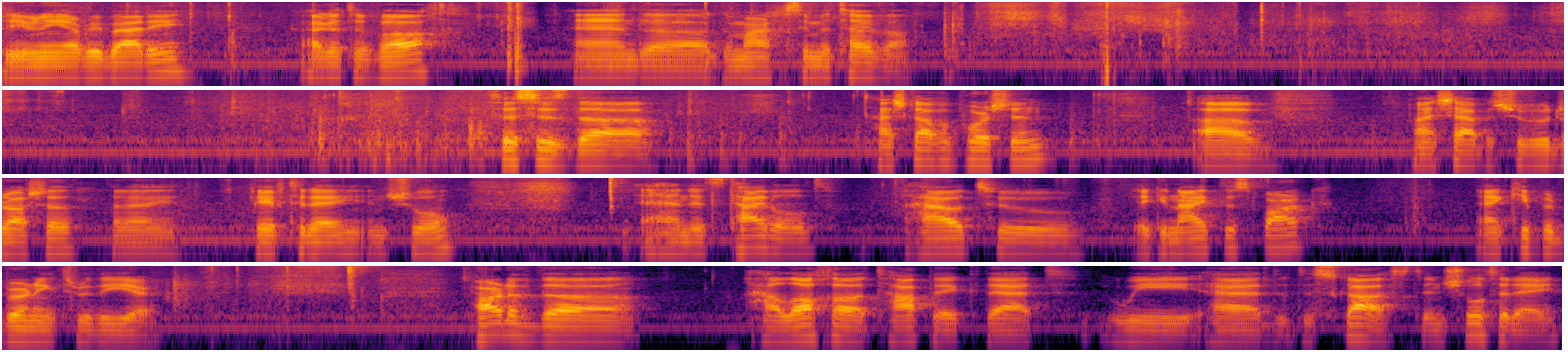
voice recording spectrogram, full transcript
Good evening, everybody. Agatavach and uh, Gemar Chasimataiva. This is the Hashkafa portion of my Shabbos Shuva Drasha that I gave today in Shul, and it's titled "How to Ignite the Spark and Keep It Burning Through the Year." Part of the halacha topic that we had discussed in shul today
